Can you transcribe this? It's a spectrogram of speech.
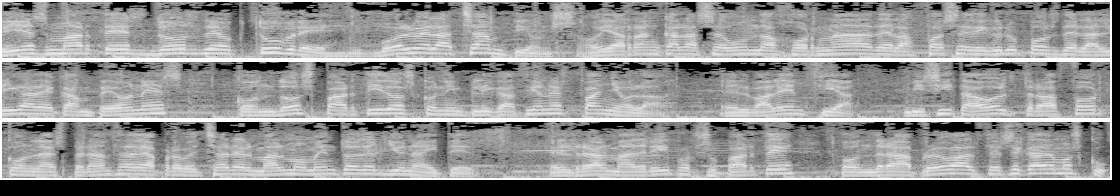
Hoy es martes 2 de octubre y vuelve la Champions. Hoy arranca la segunda jornada de la fase de grupos de la Liga de Campeones con dos partidos con implicación española. El Valencia visita Old Trafford con la esperanza de aprovechar el mal momento del United. El Real Madrid, por su parte, pondrá a prueba al CSK de Moscú.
